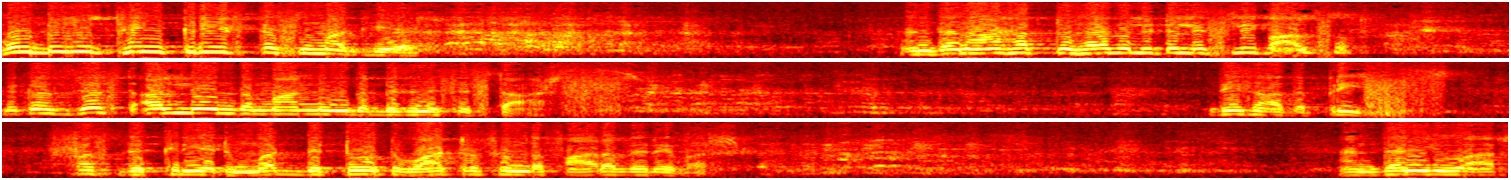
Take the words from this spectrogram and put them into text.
Who do you think creates this mud here? And then I have to have a little sleep also, because just early in the morning the business starts. These are the priests. First they create mud, they tote water from the faraway river. And then you are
